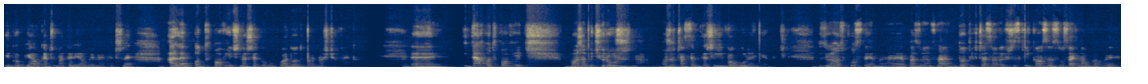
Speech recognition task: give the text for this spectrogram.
jego białka czy materiał genetyczny, ale mhm. odpowiedź naszego układu odpornościowego. E, I ta odpowiedź może być różna, może czasem też jej w ogóle nie być. W związku z tym, e, bazując na dotychczasowych wszystkich konsensusach naukowych,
